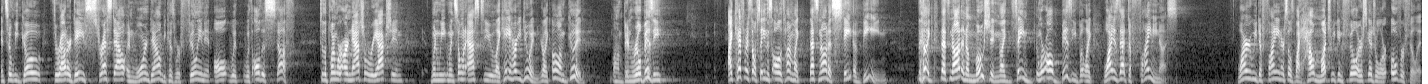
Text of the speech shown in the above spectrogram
And so we go throughout our days stressed out and worn down because we're filling it all with, with all this stuff to the point where our natural reaction when, we, when someone asks you, like, hey, how are you doing? You're like, oh, I'm good. Well, I've been real busy. I catch myself saying this all the time. Like, that's not a state of being. like, that's not an emotion. Like, saying we're all busy, but like, why is that defining us? Why are we defining ourselves by how much we can fill our schedule or overfill it?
